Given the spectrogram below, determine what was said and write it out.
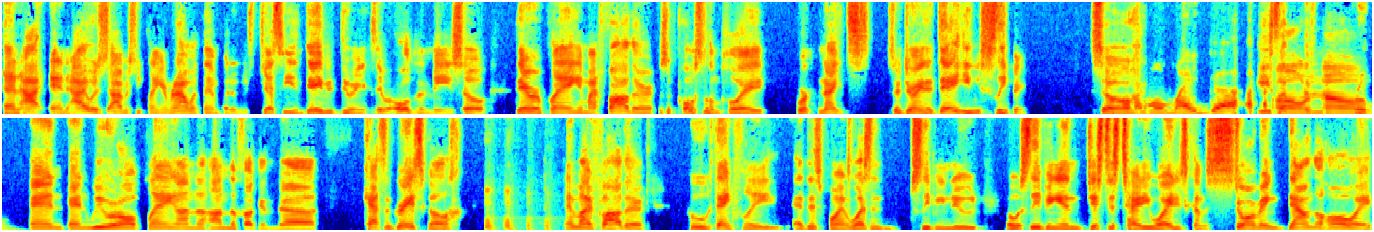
And I and I was obviously playing around with them, but it was Jesse and David doing it because they were older than me, so they were playing. And my father was a postal employee, worked nights, so during the day he was sleeping. So oh my god he slept Oh the no. and and we were all playing on the on the fucking uh, Castle Grayskull, and my father, who thankfully at this point wasn't sleeping nude, but was sleeping in just as tidy whities, comes storming down the hallway.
